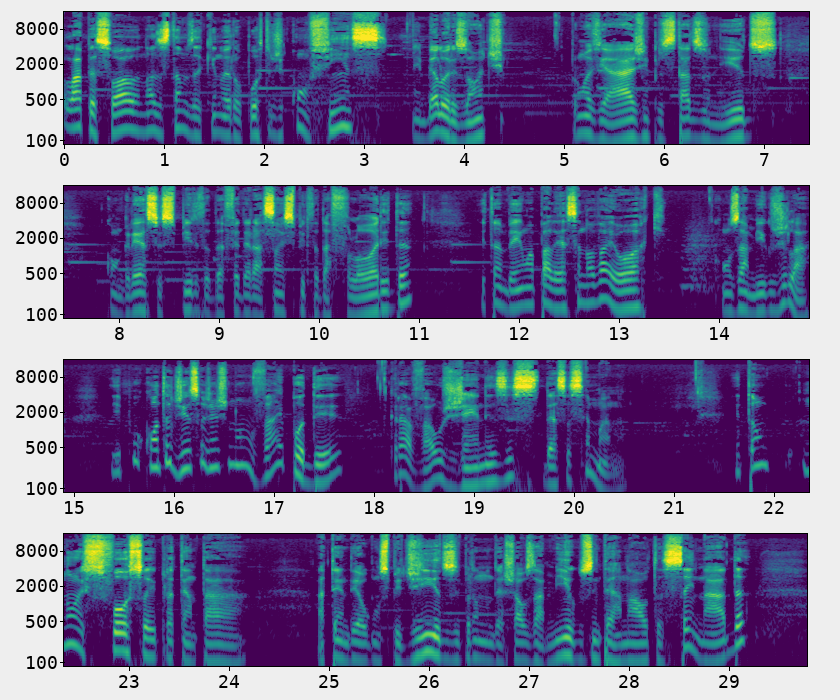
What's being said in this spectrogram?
Olá pessoal, nós estamos aqui no aeroporto de Confins, em Belo Horizonte, para uma viagem para os Estados Unidos, Congresso Espírita da Federação Espírita da Flórida e também uma palestra em Nova York com os amigos de lá. E por conta disso a gente não vai poder gravar o Gênesis dessa semana. Então, num esforço aí para tentar atender alguns pedidos e para não deixar os amigos internautas sem nada,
